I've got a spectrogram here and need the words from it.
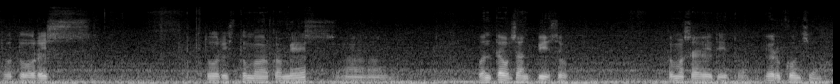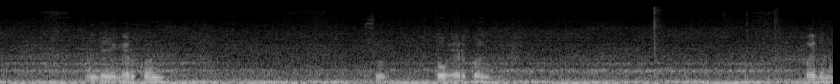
To tourist. Tourist to mga kami. ah, 1,000 piso. Tumasahe dito. Aircon siya. Andun yung aircon. So, to aircon. Pwede na.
